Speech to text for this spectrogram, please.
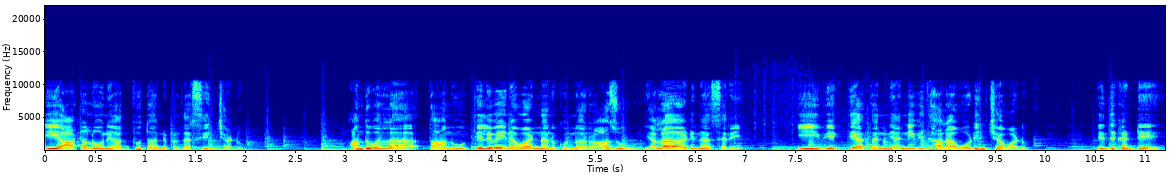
ఈ ఆటలోని అద్భుతాన్ని ప్రదర్శించాడు. అందువల్ల తాను తెలివైన వాడిని అనుకున్న రాజు ఎలా ఆడినా సరే ఈ వ్యక్తి అతన్ని అన్ని విధాలా ఓడించేవాడు. ఎందుకంటే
